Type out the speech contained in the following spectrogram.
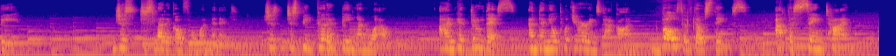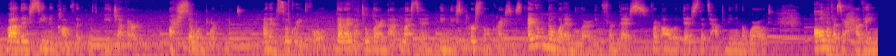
"Be, just just let it go for one minute. Just just be good at being unwell and get through this and then you'll put your earrings back on. Both of those things at the same time while they seem in conflict with each other are so important. And I'm so grateful that I got to learn that lesson in these personal crises. I don't know what I'm learning from this, from all of this that's happening in the world. All of us are having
